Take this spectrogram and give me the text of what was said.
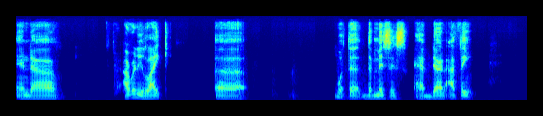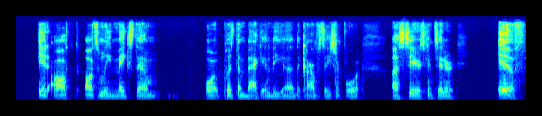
And uh, I really like uh, what the the Mystics have done. I think it ultimately makes them or puts them back in the uh, the conversation for a serious contender if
